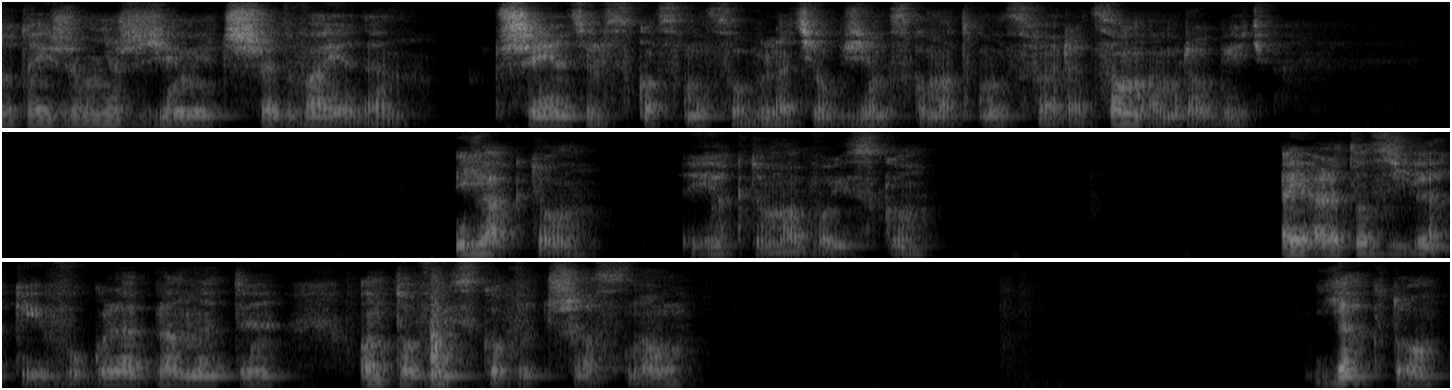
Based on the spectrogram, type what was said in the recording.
Tutaj żołnierz Ziemi 321. Przyjaciel z kosmosu wleciał w ziemską atmosferę. Co mam robić? Jak to? Jak to ma wojsko? Ej, ale to z jakiej w ogóle planety on to wojsko wytrzasnął? Jak to?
